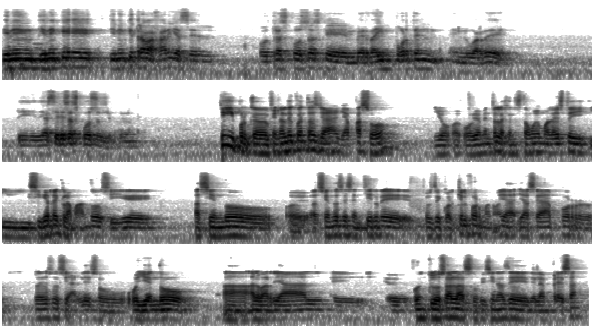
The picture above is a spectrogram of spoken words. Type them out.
Tienen, tienen, que, tienen que trabajar y hacer otras cosas que en verdad importen en lugar de, de, de hacer esas cosas, yo creo. Sí, porque al final de cuentas ya, ya pasó, yo, obviamente la gente está muy molesta y, sigue reclamando, sigue haciendo, eh, haciéndose sentir de, pues de cualquier forma, ¿no? ya, ya sea por redes sociales o, o yendo al barrial eh, eh, o incluso a las oficinas de, de la empresa.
